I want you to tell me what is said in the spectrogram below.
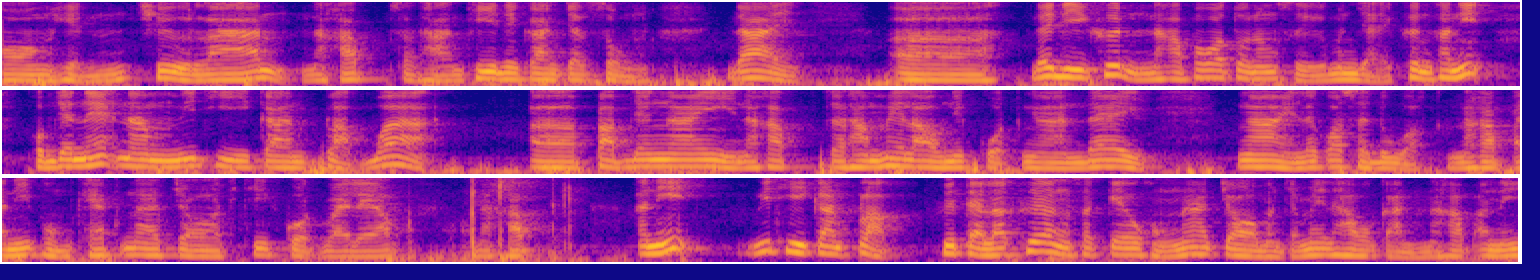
มองเห็นชื่อร้านนะครับ สถานที่ในการจัดส่งได้ได้ดีขึ้นนะครับ เพราะว่าตัวหนังสือมันใหญ่ขึ้นคราวนี้ผมจะแนะนำวิธีการปรับว่าปรับยังไงนะครับ จะทำให้เราเนี่ยกดงานได้ ง่ายแล้วก็สะดวกนะครับ อันนี้ผมแคปหน้าจอที่กดไว้แล้วนะครับ อันนี้วิธีการปรับคือแต่ละเครื่องสเกลของหน้าจอมันจะไม่เท่ากันนะครับ อันนี้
